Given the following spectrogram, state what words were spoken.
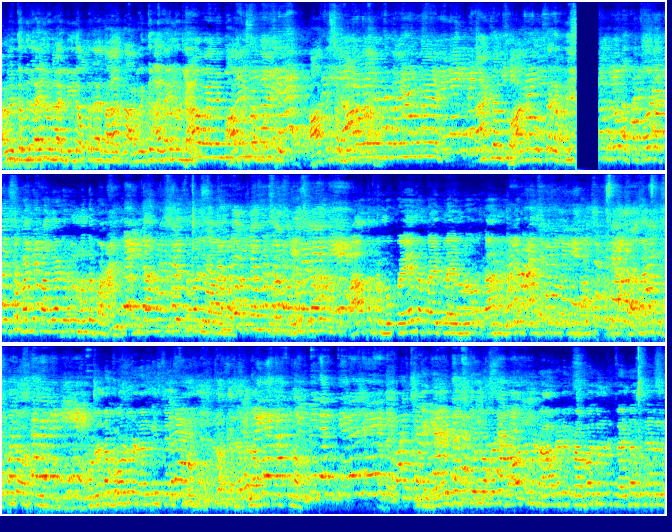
అరవై తొమ్మిది లైన్లు ఉన్నాయి. మీది ఒక్కదే కాదు. అరవై తొమ్మిది లైన్లు ఉన్నాయి. ఆఫీస్ ఒకసారి మళ్ళీ పది అడుగులు ముందు పడుతుంది. పాత ముప్పై ఏళ్ళ పైప్ లైన్లు దాన్ని ఇప్పుడున్న బోర్డులు అన్ని చేసుకున్నాం గవర్నమెంట్ ఆల్రెడీ ప్రభుత్వం టెండర్స్ చెప్పండి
